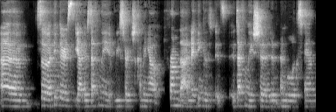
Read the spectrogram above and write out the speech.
Um, so I think there's yeah, there's definitely research coming out from that, and I think it's, it's it definitely should and, and will expand.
